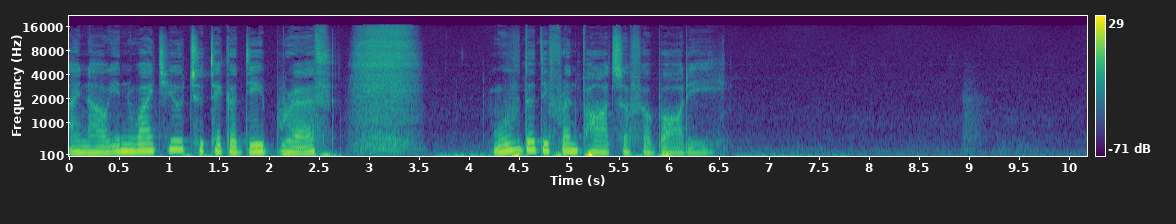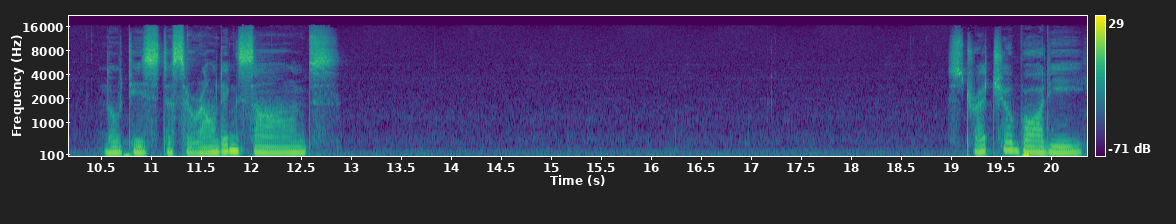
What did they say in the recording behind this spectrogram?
I now invite you to take a deep breath. Move the different parts of your body. Notice the surrounding sounds. Stretch your body.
